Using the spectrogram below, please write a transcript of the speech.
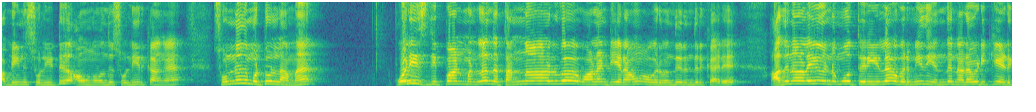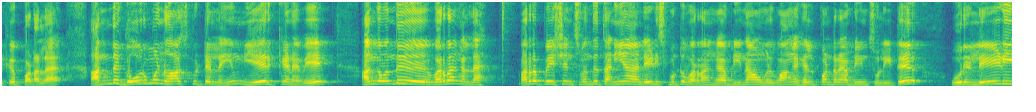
அப்படின்னு சொல்லிட்டு அவங்க வந்து சொல்லியிருக்காங்க. சொன்னது மட்டும் இல்லாமல் போலீஸ் டிபார்ட்மெண்ட்டில் அந்த தன்னார்வ வாலண்டியராகவும் அவர் வந்து இருந்திருக்காரு. அதனாலேயும் என்னமோ தெரியல அவர் மீது எந்த நடவடிக்கையும் எடுக்கப்படலை. அந்த கவர்மெண்ட் ஹாஸ்பிட்டல்லையும் ஏற்கனவே அங்கே வந்து வர்றாங்கல்ல வர்ற பேஷண்ட்ஸ் வந்து தனியாக லேடிஸ் மட்டும் வர்றாங்க அப்படின்னா அவங்களுக்கு வாங்க ஹெல்ப் பண்ணுறேன் அப்படின்னு சொல்லிட்டு ஒரு லேடி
